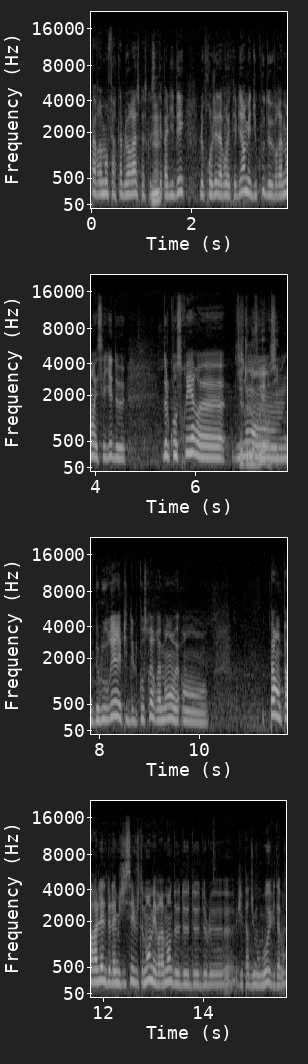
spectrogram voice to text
pas vraiment faire table rase parce que Mhm. c'était pas l'idée. Le projet d'avant était bien, mais du coup, de vraiment essayer de de le construire, euh, Et de disons, l'ouvrir en- aussi. de l'ouvrir et puis de le construire vraiment en pas en parallèle de la MJC justement, mais vraiment de, de, de- de le. J'ai perdu mon mot évidemment.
